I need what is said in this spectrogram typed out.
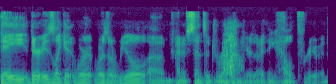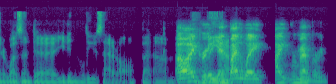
they there is like it where was a real um kind of sense of direction here that I think held through, and there wasn't uh you didn't lose that at all. But um oh, I agree. Yeah. And by the way, I remembered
